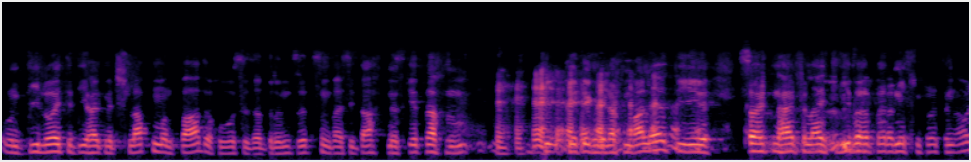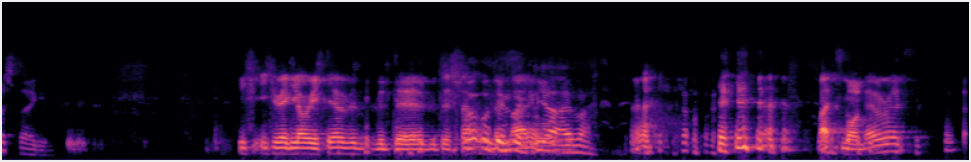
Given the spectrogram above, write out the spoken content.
und die Leute, die halt mit Schlappen und Badehose da drin sitzen, weil sie dachten, es geht, nach, geht irgendwie nach Malle, die sollten halt vielleicht lieber bei der nächsten Kreuzung aussteigen. Ich, ich wäre, glaube ich, der mit, mit, der, mit der Schlappen und dem Sangria-Eimer. Was, Mount Everest?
